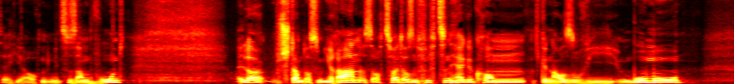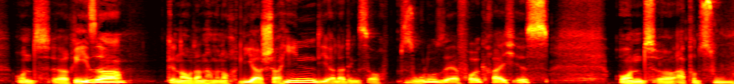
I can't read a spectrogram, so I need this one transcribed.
der hier auch mit mir zusammen wohnt. Ella stammt aus dem Iran, ist auch 2015 hergekommen, genauso wie Momo und äh, Reza. Genau, dann haben wir noch Lia Shahin, die allerdings auch solo sehr erfolgreich ist und äh, ab und zu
